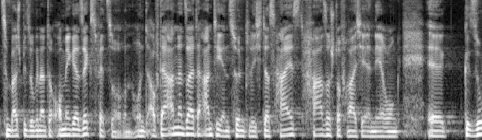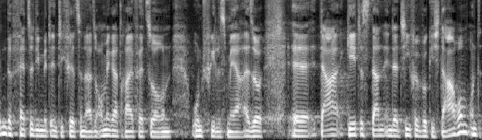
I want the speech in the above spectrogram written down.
Zum Beispiel sogenannte Omega-6-Fettsäuren. Und auf der anderen Seite antientzündlich. Das heißt faserstoffreiche Ernährung, äh, gesunde Fette, die mit integriert sind, also Omega-3-Fettsäuren und vieles mehr. Also äh, da geht es dann in der Tiefe wirklich darum und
